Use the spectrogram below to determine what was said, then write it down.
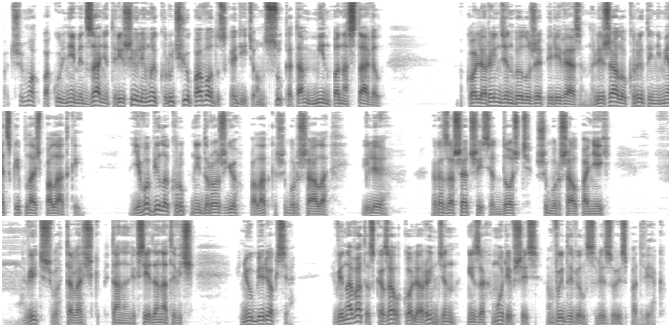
Под шумок, покуль немец занят, решили мы к ручью по воду сходить. Он, сука, там мин понаставил. Коля Рындин был уже перевязан, лежал укрытый немецкой плащ-палаткой. Его било крупной дрожью, палатка шебуршала. Или разошедшийся дождь шебуршал по ней. «Видишь, вот, товарищ капитан Алексей Донатович, не уберегся». «Виновато», — сказал Коля Рындин и, захмурившись, выдавил слезу из-под век.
